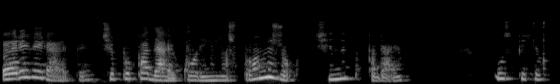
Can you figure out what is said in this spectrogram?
перевіряйте, чи попадає корінь в наш проміжок, чи не попадає. Успіхів!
